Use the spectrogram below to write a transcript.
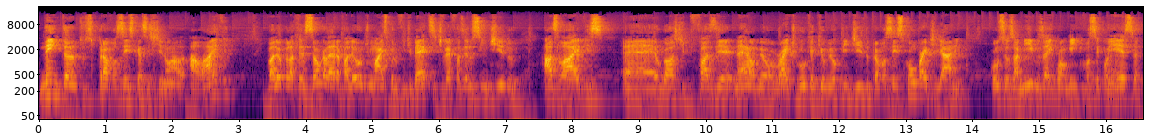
nem tantos para vocês que assistiram a, live. Valeu pela atenção, galera. Valeu demais pelo feedback. Se tiver fazendo sentido as lives, é, eu gosto de fazer né, o meu right hook aqui, o meu pedido para vocês compartilharem com seus amigos aí, com alguém que você conheça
